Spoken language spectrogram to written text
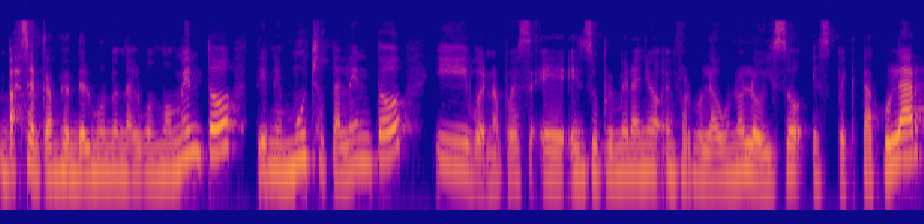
va a ser campeón del mundo en algún momento, tiene mucho talento y bueno, pues eh, en su primer año en Fórmula 1 lo hizo espectacular.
